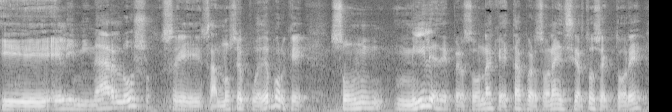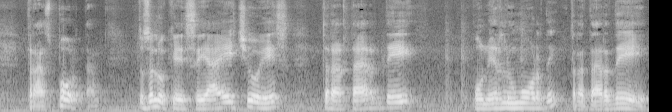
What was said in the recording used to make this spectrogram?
eliminarlos o sea, no se puede porque son miles de personas que estas personas en ciertos sectores transportan. Entonces lo que se ha hecho es tratar de ponerle un orden, tratar de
